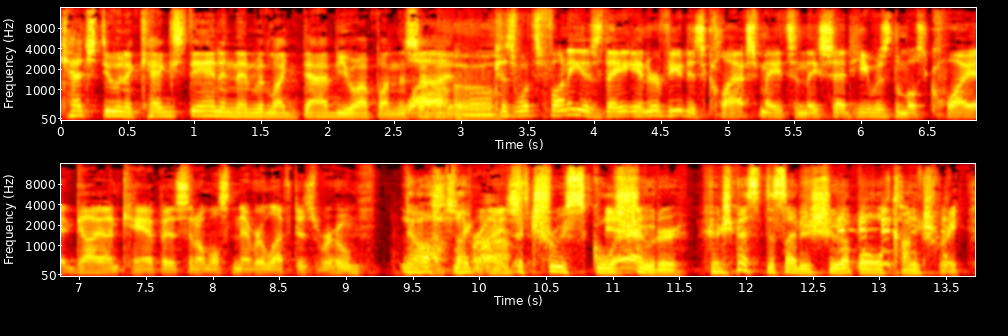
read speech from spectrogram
catch doing a keg stand and then would like dab you up on the side. Oh. Because what's funny is they interviewed his classmates and they said he was the most quiet guy on campus and almost never left his room. Oh, no, like surprised. a true school Yeah. shooter who just decided to shoot up a whole country.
